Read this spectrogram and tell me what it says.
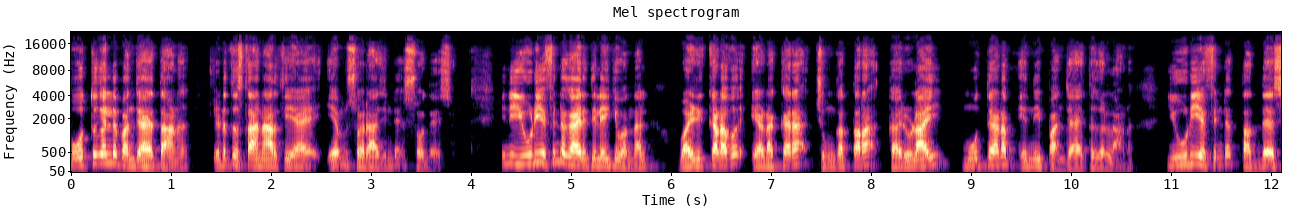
പോത്തുകല്ല് പഞ്ചായത്താണ് ഇടത് സ്ഥാനാർത്ഥിയായ എം സ്വരാജിന്റെ സ്വദേശം. ഇനി യു ഡി എഫിന്റെ കാര്യത്തിലേക്ക് വന്നാൽ വഴിക്കടവ് എടക്കര ചുങ്കത്തറ കരുളായി മൂത്തേടം എന്നീ പഞ്ചായത്തുകളിലാണ് യു ഡി എഫിന്റെ തദ്ദേശ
